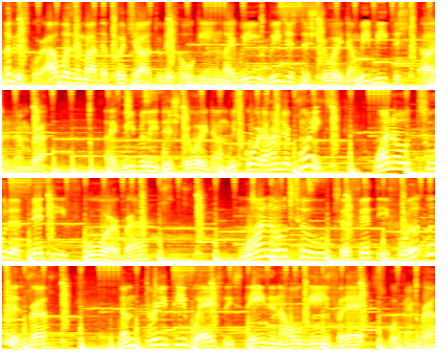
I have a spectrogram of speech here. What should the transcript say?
Look at the score. I wasn't about to put y'all through this whole game. Like we we just destroyed them. We beat the sh out of them bro. Like we really destroyed them. We scored 100 points. 102 to 54 bro. 102 to 54 look, look at this bro. Them three people actually stayed in the whole game for that swooping bro.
